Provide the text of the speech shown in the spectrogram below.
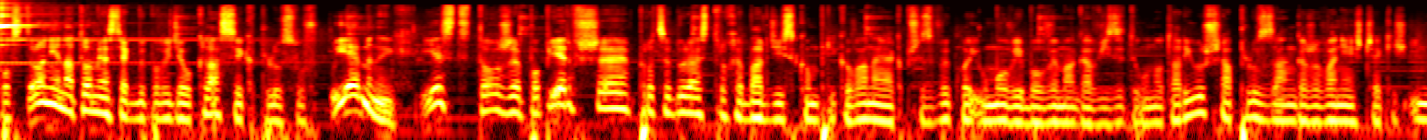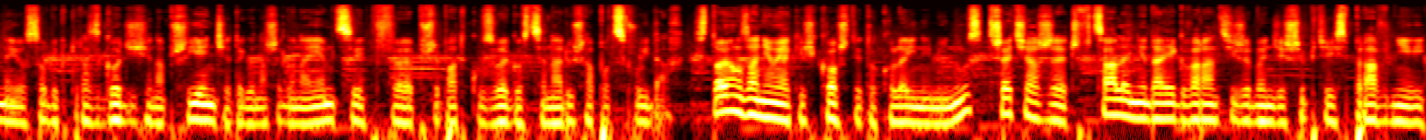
Po stronie natomiast, jakby powiedział klasyk plusów ujemnych, jest to, że po pierwsze procedura jest trochę bardziej skomplikowana jak przy zwykłej umowie, bo wymaga wizyty u notariusza, plus zaangażowania jeszcze jakiejś innej osoby, która zgodzi się na przyjęcie tego naszego najemcy w przypadku złego scenariusza pod swój dach. Stoją za nią jakieś koszty, to kolejny minus. Trzecia rzecz, wcale nie daje gwarancji, że będzie szybciej, sprawniej,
